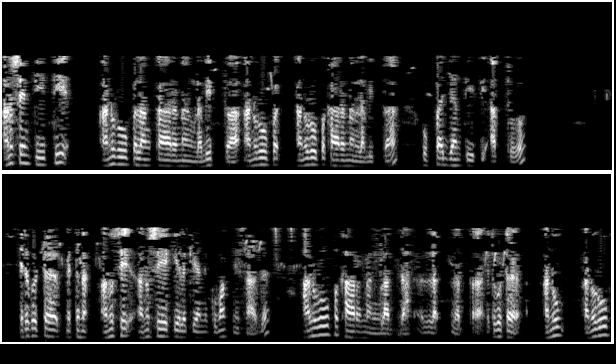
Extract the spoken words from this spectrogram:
අනුසෙන්තිති අනුරූප ලංකාරණං ලබිත්වා අනුරූප අනුරූප කාරණං ලබිත්වා uppajjantiති attho එතකොට මෙතන අනුසේ අනුසය කියලා කියන්නේ කුමක් නිසාද අනුරූප කාරණන් ලද්දා. එතකොට අනු අනුරූප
